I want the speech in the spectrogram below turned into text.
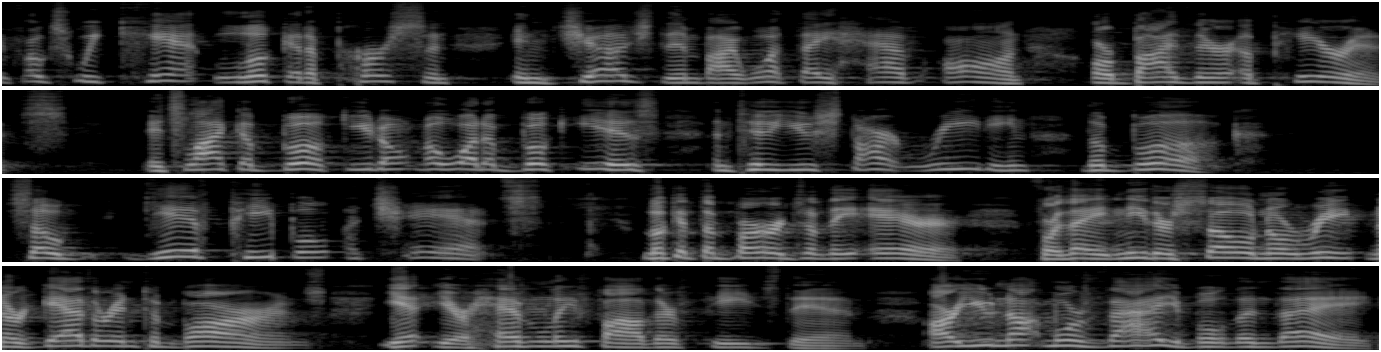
And folks, we can't look at a person and judge them by what they have on or by their appearance. It's like a book. You don't know what a book is until you start reading the book. So give people a chance. Look at the birds of the air, for they neither sow nor reap nor gather into barns, yet your heavenly Father feeds them. Are you not more valuable than they?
